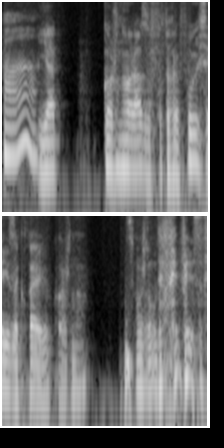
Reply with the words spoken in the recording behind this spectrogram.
А, Я кожного разу фотографуюся і заклею кожного. Це можна буде вирізати.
